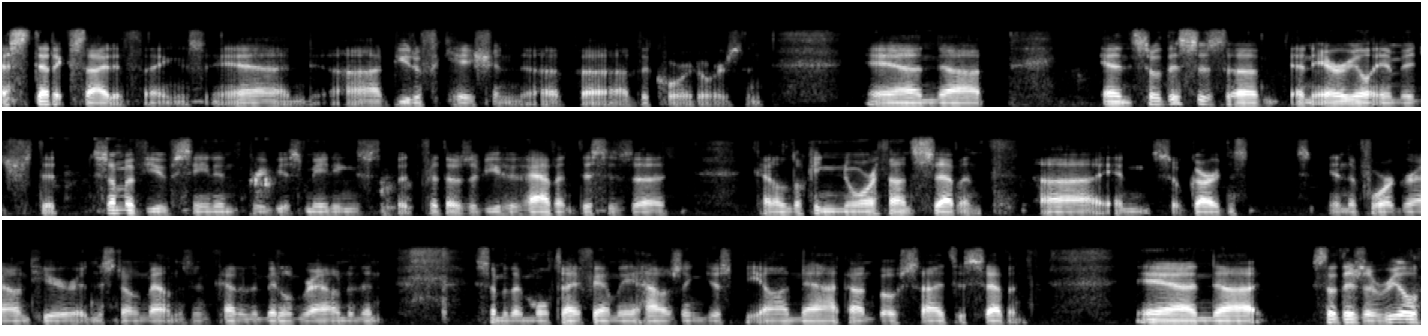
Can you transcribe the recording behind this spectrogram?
aesthetic side of things and uh, beautification of, uh, of the corridors and and uh, and so this is a, uh, an aerial image that some of you have seen in previous meetings, but for those of you who haven't, this is a kind of looking north on 7th, uh, and so gardens in the foreground here in the Stone Mountains and kind of the middle ground, and then some of the multifamily housing just beyond that on both sides of 7th. And uh, so there's a real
